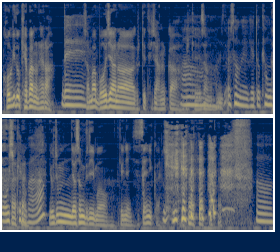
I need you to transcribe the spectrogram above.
거기도 개방을 해라. 네. 아마 머지않아 그렇게 되지 않을까 이렇게 아, 예상을 합니다. 여성에게도 경보 50km가. 요즘 여성들이 뭐 굉장히 세니까요. 예. 어,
